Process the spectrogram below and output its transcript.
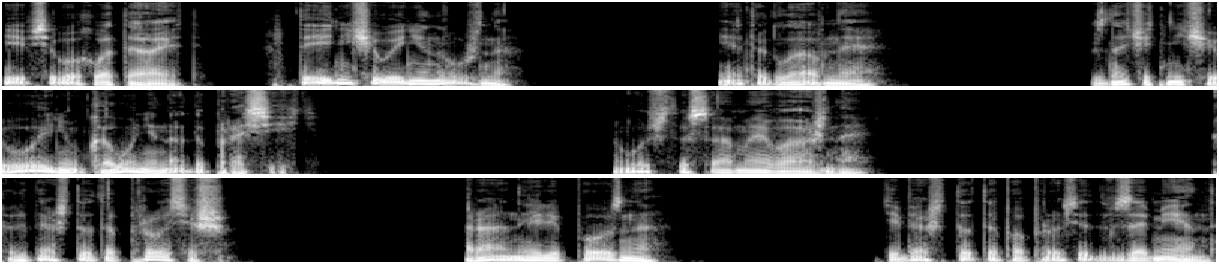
Ей всего хватает. Да ей ничего и не нужно. И это главное. Значит, ничего и ни у кого не надо просить. Вот что самое важное. Когда что-то просишь, рано или поздно у тебя что-то попросят взамен.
